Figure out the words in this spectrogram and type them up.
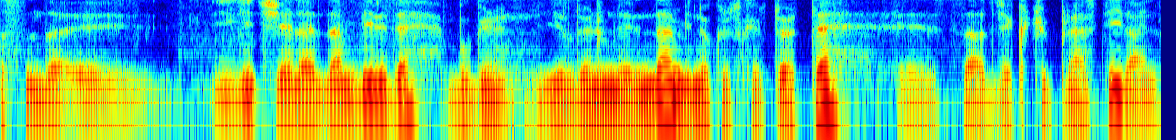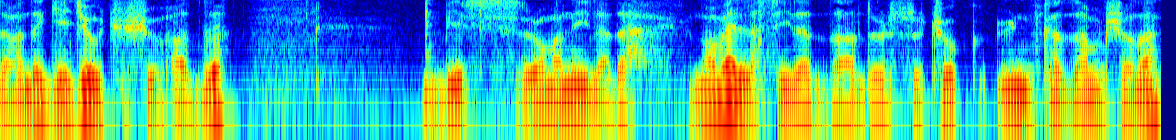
aslında e, ilginç şeylerden biri de bugünün yıl dönümlerinden 1944'te e, sadece Küçük Prens değil aynı zamanda Gece Uçuşu adlı bir romanıyla da novellasıyla daha doğrusu çok ün kazanmış olan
